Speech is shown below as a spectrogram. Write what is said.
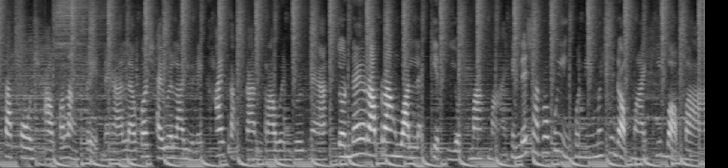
สตาโปชาวฝรั่งเศสนะคะแล้วก็ใช้เวลาอยู่ในค่ายกักกันราเวนบรึกนะคะจนได้รับรางวัลและเกียรติยศมากมาย เห็นได้ชัดว่าผู้หญิงคนนี้ไม่ใช่ดอกไม้ที่บอบบาง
